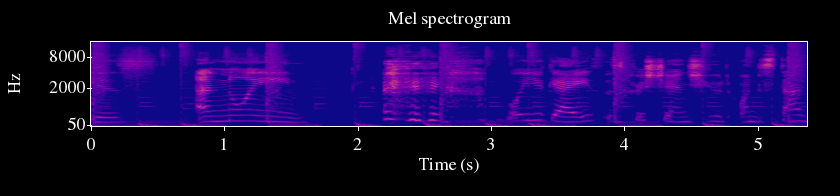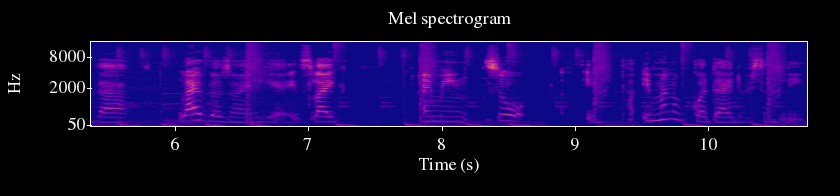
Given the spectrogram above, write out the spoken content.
is annoying. But you guys as christians should understand that life doesn't end here. It's like i mean so a, a man of God died recently,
